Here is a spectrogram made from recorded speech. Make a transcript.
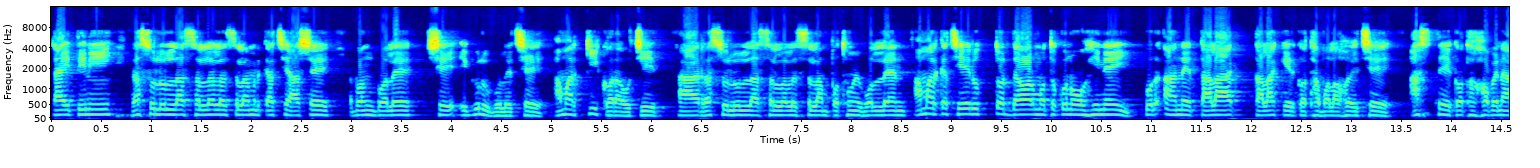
তাই তিনি রাসুলুল্লাহ সাল্লাহ সাল্লামের কাছে আসে এবং বলে, সে এগুলো বলেছে, আমার কি করা উচিত? আর রাসুলুল্লাহ সাল্লাহ সাল্লাম প্রথমে বললেন, আমার কাছে এর উত্তর দেওয়ার মতো কোনো ওহি নেই। কোরআনে তালাক, তালাকের কথা বলা হয়েছে। আস্তে কথা হবে না,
